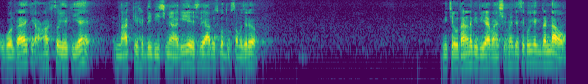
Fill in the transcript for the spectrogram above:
वो बोल रहा है कि आँख तो एक ही है, नाक की हड्डी बीच में आ गई है, इसलिए आप इसको दो समझ रहे हो। नीचे उदाहरण भी दिया है भाष्य में, जैसे कोई एक डंडा हो,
